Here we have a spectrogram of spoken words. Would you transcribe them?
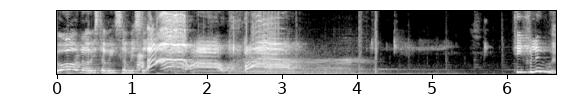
Oh no, he's coming, he's coming, he's coming. Ah! Ow! He flew.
